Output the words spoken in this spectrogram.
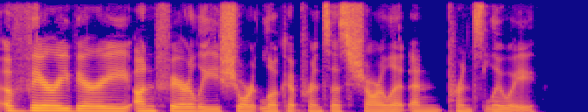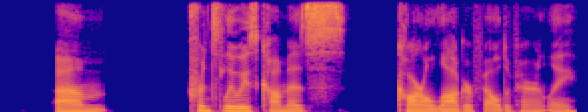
a very very unfairly short look at Princess Charlotte and Prince Louis. Um Prince Louis come as Karl Lagerfeld apparently.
